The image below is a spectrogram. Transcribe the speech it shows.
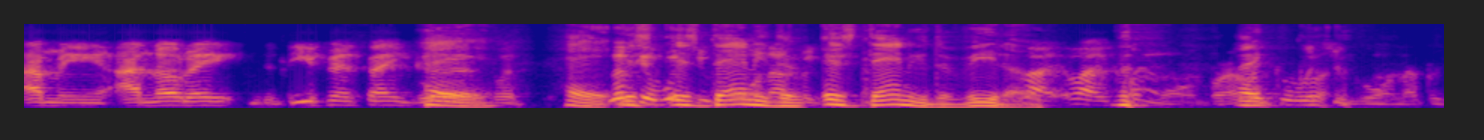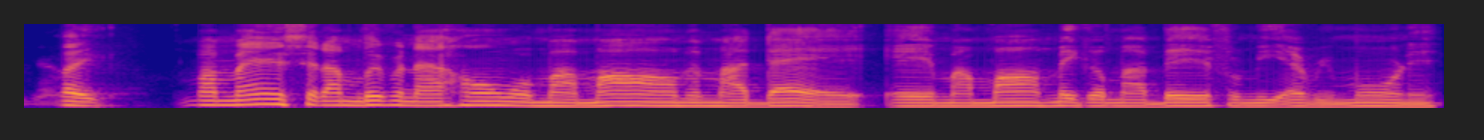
I mean, I know they the defense ain't good, hey, but hey, it's, it's Danny. De, it's Danny DeVito. Like, like, come on, bro. like, Look at what you're going up against. Like my man said I'm living at home with my mom and my dad, and my mom make up my bed for me every morning.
